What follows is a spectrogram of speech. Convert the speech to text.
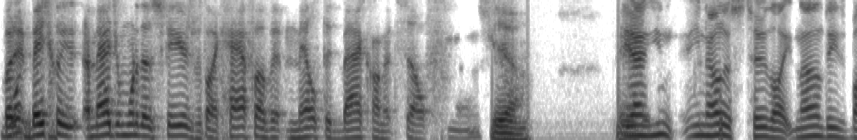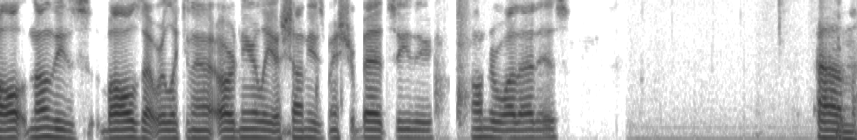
but it basically imagine one of those spheres with like half of it melted back on itself yeah yeah, you you notice too, like none of these ball, none of these balls that we're looking at are nearly as shiny as Mister Betz either. I wonder why that is. Um,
